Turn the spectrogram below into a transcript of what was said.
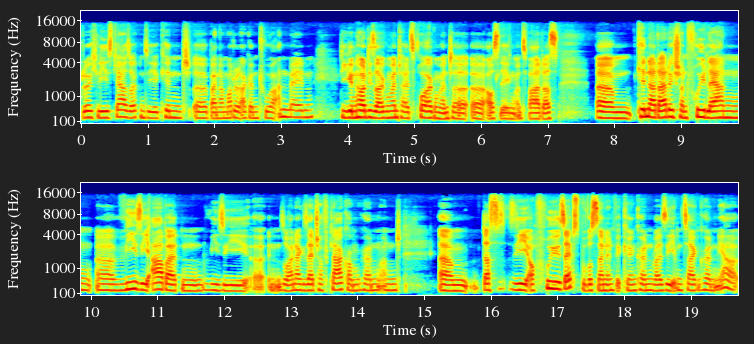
durchliest, ja, sollten Sie Ihr Kind äh, bei einer Modelagentur anmelden, die genau diese Argumente als Pro-Argumente äh, auslegen. Und zwar, dass ähm, Kinder dadurch schon früh lernen, äh, wie sie arbeiten, wie sie äh, in so einer Gesellschaft klarkommen können und ähm, dass sie auch früh Selbstbewusstsein entwickeln können, weil sie eben zeigen können, ja,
